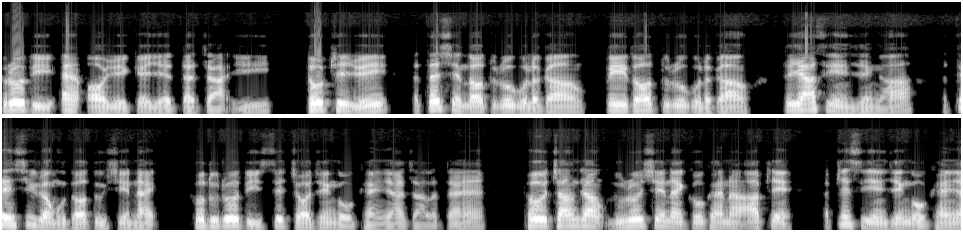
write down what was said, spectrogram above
သူတို့သည်အံ့ဩ၍ကဲ့ရဲ့တတ်ကြ၏တို့ဖြစ်၍အသက်ရှင်သောသူတို့ကို၎င်းသေသောသူတို့ကို၎င်းတရားစီရင်ခြင်းကအသင့်ရှိတော်မူသောသူရှိ၌ထိုသူတို့သည်စစ်ကြောခြင်းကိုခံရကြလတံထိုအကြောင်းကြောင့်လူတို့ရှိ၌ကိုယ်ခန္ဓာအဖြစ်အပြစ်စီရင်ခြင်းကိုခံရ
